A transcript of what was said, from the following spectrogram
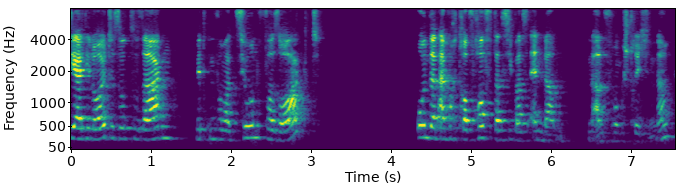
der die Leute sozusagen mit Informationen versorgt und dann einfach darauf hofft, dass sie was ändern, in Anführungsstrichen. Ne?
